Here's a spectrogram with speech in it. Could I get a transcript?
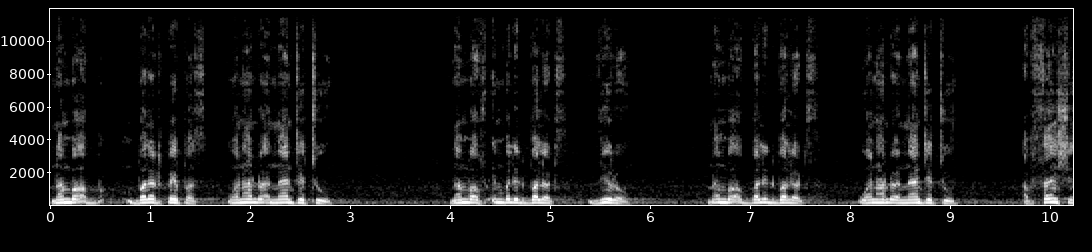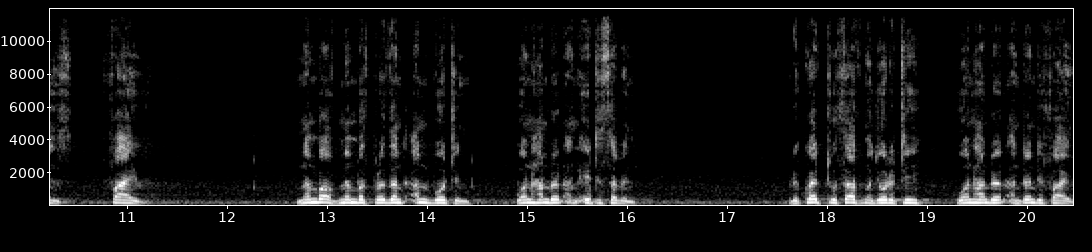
Number of ballot papers, 192. Number of invalid ballots, zero. Number of valid ballots, 192. Abstentions, five. Number of members present and voting, 187. Required two-thirds majority, 125.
